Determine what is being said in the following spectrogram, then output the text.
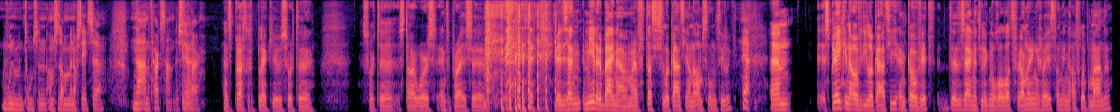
Woeneman Thompson Amsterdam me nog steeds eh, na aan het hart staan. Dus Ja. vandaar. Het is een prachtige plek. Je hebt een soort, soort Star Wars Enterprise. ik weet, er zijn meerdere bijnamen, maar een fantastische locatie aan de Amstel natuurlijk. Ja. Ehm, sprekende over die locatie en COVID. Er zijn natuurlijk nogal wat veranderingen geweest dan in de afgelopen maanden.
